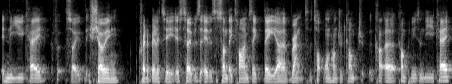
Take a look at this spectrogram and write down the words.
in the UK. For, so it's showing credibility. It's, so it was it was the Sunday Times. They they uh, ranked the top 100 com- uh, companies in the UK.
